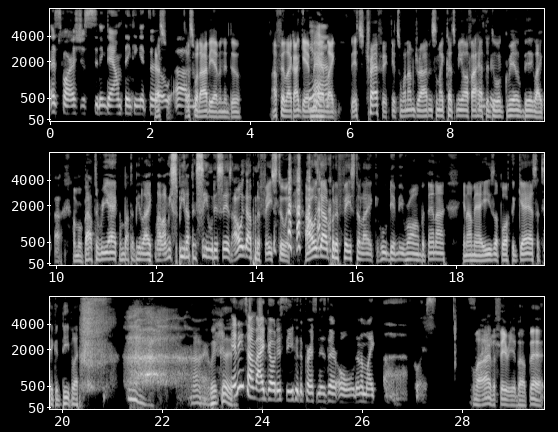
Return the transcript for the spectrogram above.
as far as just sitting down, thinking it through. That's- um, That's what I'd be having to do. I feel like I get Yeah. mad like it's traffic. It's when I'm driving, somebody cuts me off. I have to do a Mm-hmm. real big like uh, I'm about to react. I'm about to be like, well, let me speed up and see who this is. I always gotta put a face to it. I always gotta put a face to like who did me wrong. But then I, you know, I mean, I ease up off the gas. I take a deep like, all right, we're good. Anytime I go to see who the person is, they're old, and I'm like, uh, of course. well, I have a theory about that,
